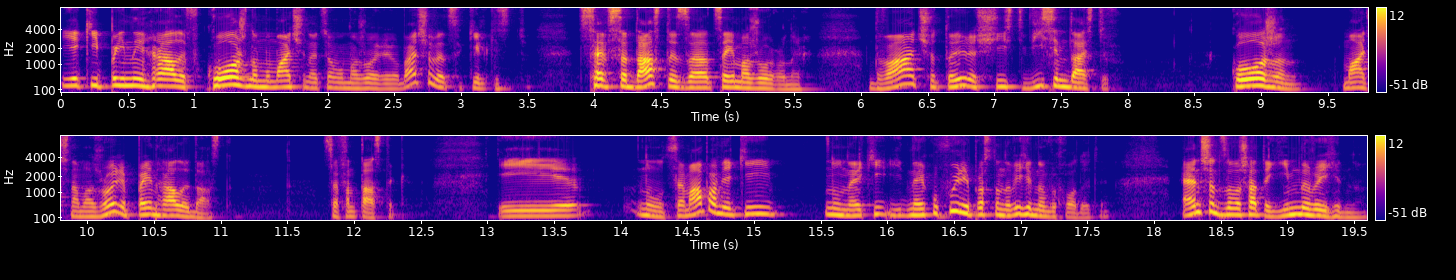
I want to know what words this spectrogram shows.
і які пейни грали в кожному матчі на цьому мажорі. Ви бачили це кількість? Це все дасти за цей мажор у них. 2, 4, 6, 8 дастів. Кожен матч на мажорі пейн грали даст. Це фантастика. І ну, це мапа, в якій, ну, на, якій, на яку фурії просто невигідно виходити. Ancient залишати їм невигідно.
